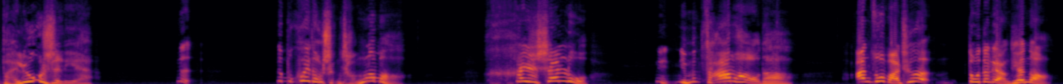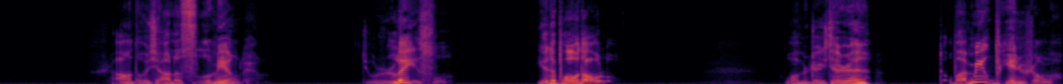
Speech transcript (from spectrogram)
百六十里，那那不快到省城了吗？还是山路，你你们咋跑的？俺坐马车都得两天呢。上头下了死命令，就是累死也得跑道路。我们这些人都把命拼上了，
